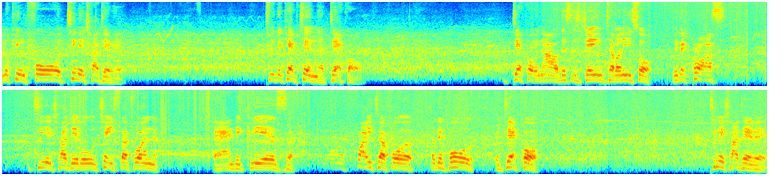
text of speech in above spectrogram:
Looking for Teenage Hadebe. To the captain, Deco. Deco now. This is Jane Tabaniso with a cross. Teenage Hadebe will chase that one. And he clears. Fighter for the ball. Deco. Teenage Hadebe.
